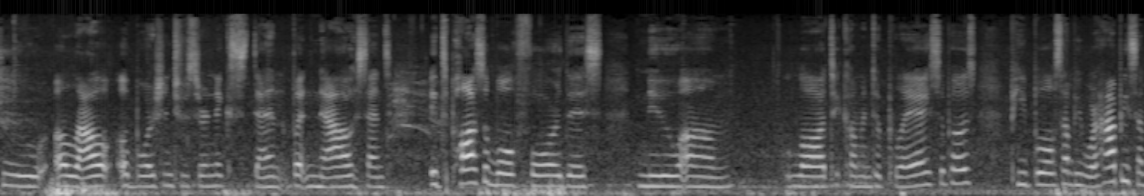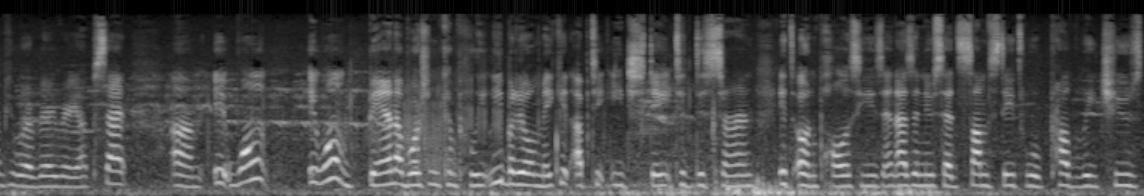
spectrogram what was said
to allow abortion to a certain extent, but now since it's possible for this new um, law to come into play, I suppose people, some people are happy, some people are very, very upset. Um, it won't it won't ban abortion completely, but it'll make it up to each state to discern its own policies. And as Anu said, some states will probably choose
